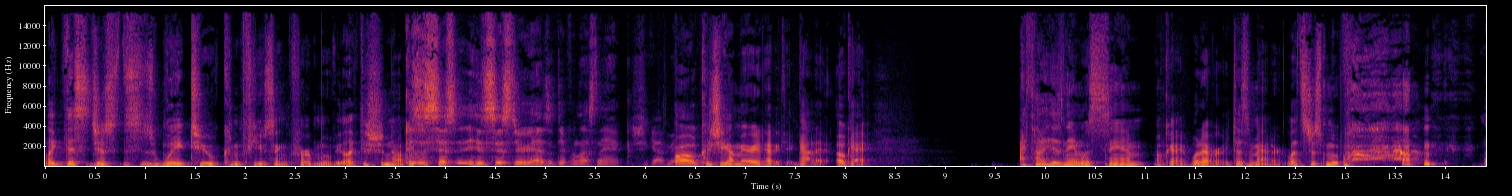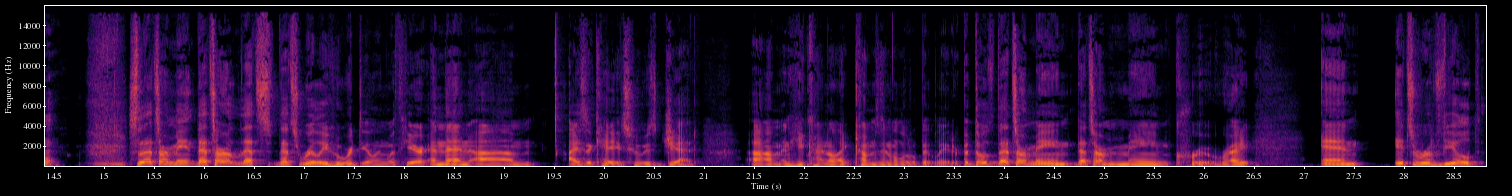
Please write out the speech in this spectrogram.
Like this just this is way too confusing for a movie. Like this should not be. Because his sister, his sister has a different last name because she got married. Oh, because she got married, had a kid. Got it. Okay. I thought his name was Sam. Okay, whatever. It doesn't matter. Let's just move on. so that's our main. That's our. That's that's really who we're dealing with here. And then um, Isaac Hayes, who is Jed, um, and he kind of like comes in a little bit later. But those that's our main. That's our main crew, right? And it's revealed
